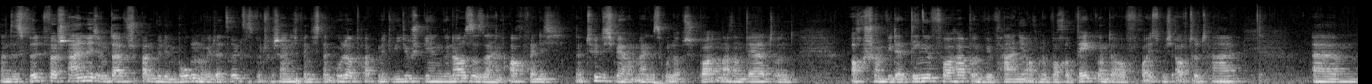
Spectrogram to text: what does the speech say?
Und es wird wahrscheinlich, und da spannen wir den Bogen mal wieder zurück, das wird wahrscheinlich, wenn ich dann Urlaub habe, mit Videospielen genauso sein. Auch wenn ich natürlich während meines Urlaubs Sport machen werde und auch schon wieder Dinge vorhabe und wir fahren ja auch eine Woche weg und darauf freue ich mich auch total. Ähm,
